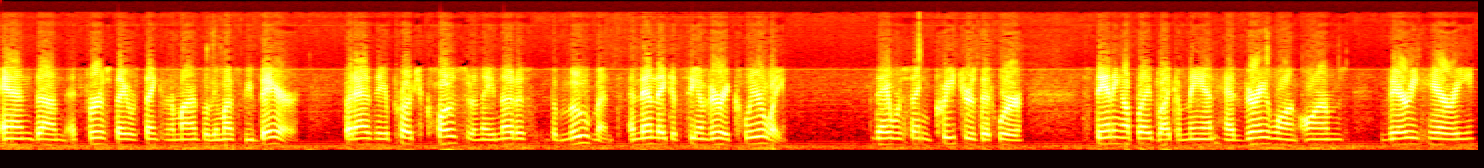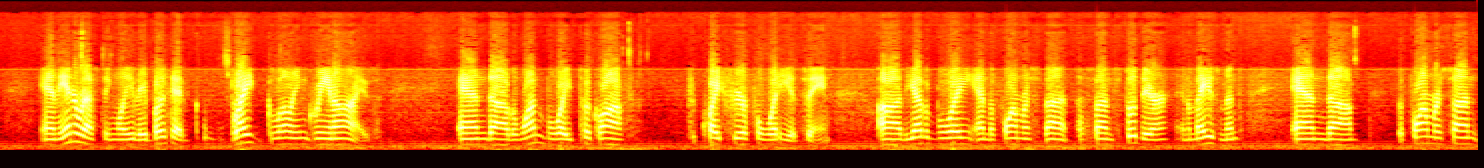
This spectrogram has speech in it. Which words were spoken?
And um, at first they were thinking in their minds, well, they must be bear. But as they approached closer and they noticed the movement, and then they could see them very clearly, they were seeing creatures that were standing upright like a man, had very long arms, very hairy, and interestingly, they both had bright, glowing green eyes. And uh, the one boy took off, quite fearful what he had seen. Uh, the other boy and the former son, son stood there in amazement, and uh, the former son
